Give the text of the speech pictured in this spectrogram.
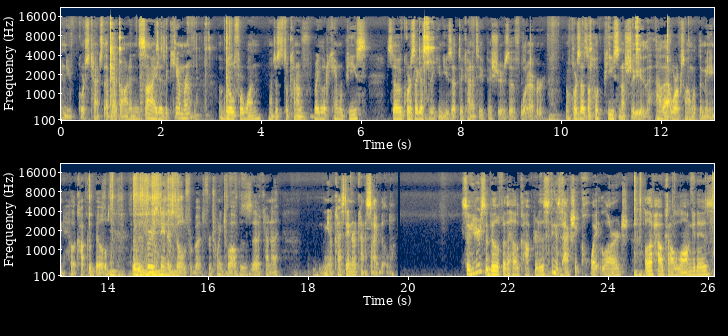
and you of course attach that back on, and inside is a camera, a build for one, not just a kind of regular camera piece. So of course I guess you can use that to kind of take pictures of whatever. Of course that's a hook piece, and I'll show you how that works on with the main helicopter build. But it's a very standard build for but for 2012. This is a kind of you know, kind of standard kind of side build. So here's the build for the helicopter. This thing is actually quite large. I love how kind of long it is.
